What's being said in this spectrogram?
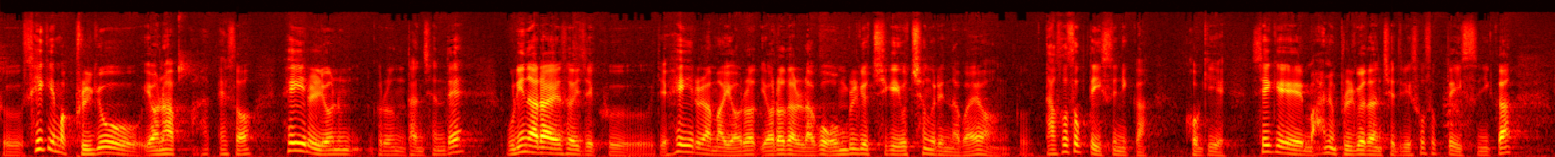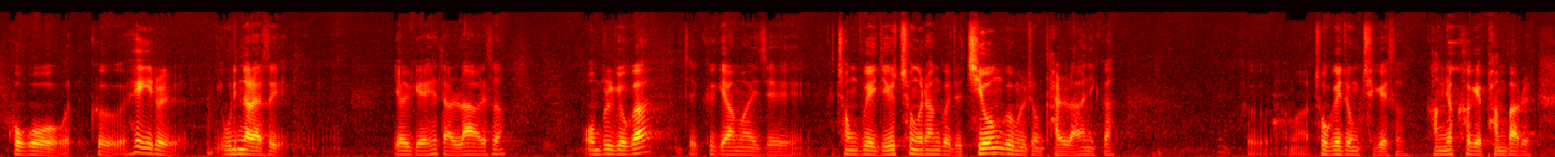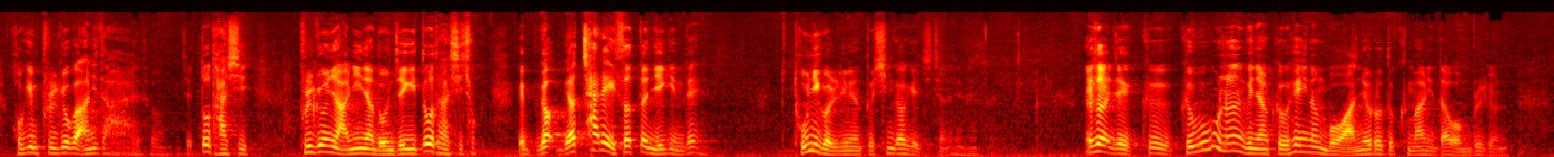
그 세계 막 불교 연합해서 회의를 여는 그런 단체인데 우리나라에서 이제 그 이제 회의를 아마 열어 열어달라고 원불교 측에 요청을 했나 봐요. 그 다 소속돼 있으니까 거기에 세계의 많은 불교 단체들이 소속돼 있으니까 그거 그 회의를 우리나라에서 열게 해달라. 그래서 원불교가 이제 그게 아마 이제 정부에 이제 요청을 한 거죠. 지원금을 좀 달라 하니까 그 아마 조계종 측에서 강력하게 반발을. 거긴 불교가 아니다 해서 이제 또 다시 불교냐 아니냐 논쟁이 또 다시 몇, 몇 차례 있었던 얘기인데 돈이 걸리면 또 심각해지잖아요. 그래서 이제 그, 그 부분은 그냥 그 회의는 뭐 안 열어도 그만이다, 원불교는.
